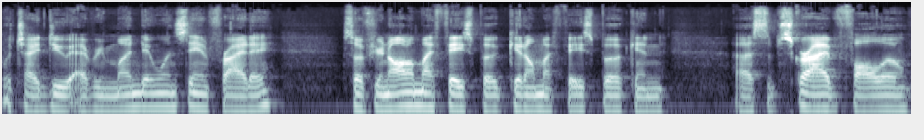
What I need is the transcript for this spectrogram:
which I do every Monday, Wednesday, and Friday. So if you're not on my Facebook, get on my Facebook and uh, subscribe, follow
